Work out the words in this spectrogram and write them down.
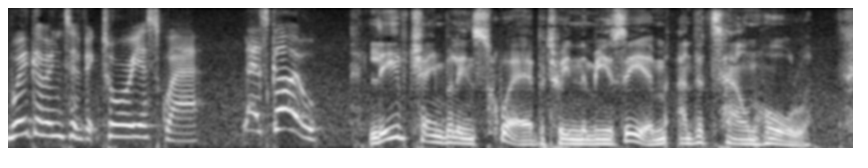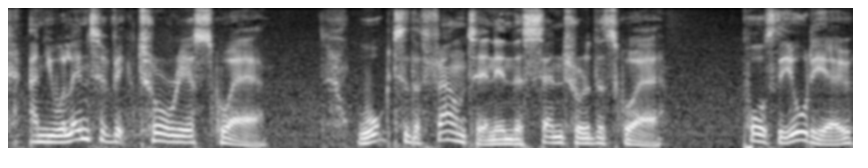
We're going to Victoria Square. Let's go! Leave Chamberlain Square between the museum and the town hall, and you will enter Victoria Square. Walk to the fountain in the centre of the square. Pause the audio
